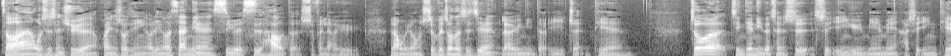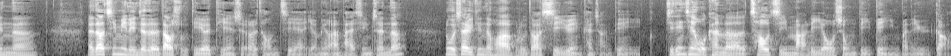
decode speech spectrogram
早安，我是程序员，欢迎收听二零二三年四月四号的十分疗愈。让我用十分钟的时间疗愈你的一整天。周二，今天你的城市是阴雨绵绵还是阴天呢？来到清明连假的倒数第二天是儿童节，有没有安排行程呢？如果下雨天的话，不如到戏院看场电影。几天前我看了《超级玛利欧兄弟》电影版的预告，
